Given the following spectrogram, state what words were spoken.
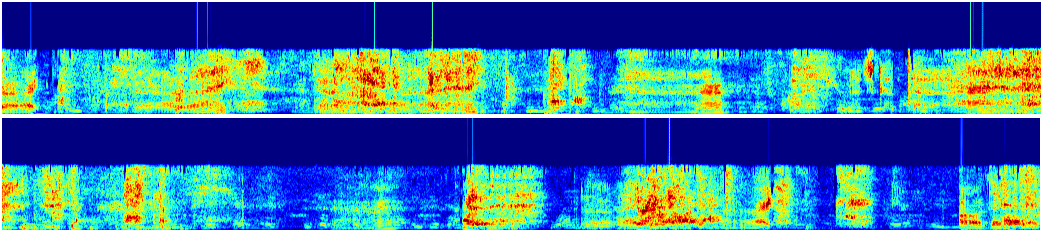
Dawaj. Dawaj. Aha. Twoja piłeczka, tak. Aha. Dawaj. Dawaj.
